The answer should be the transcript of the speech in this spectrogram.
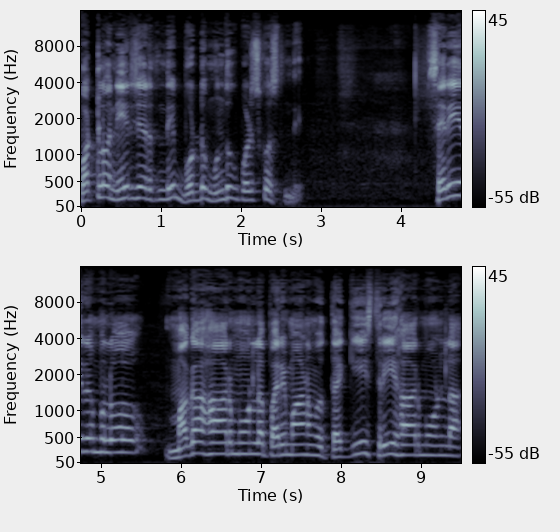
పొట్టలో నీరు చేరుతుంది బొడ్డు ముందుకు పొడుచుకొస్తుంది. శరీరంలో మగ హార్మోన్ల పరిమాణము తగ్గి స్త్రీ హార్మోన్ల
